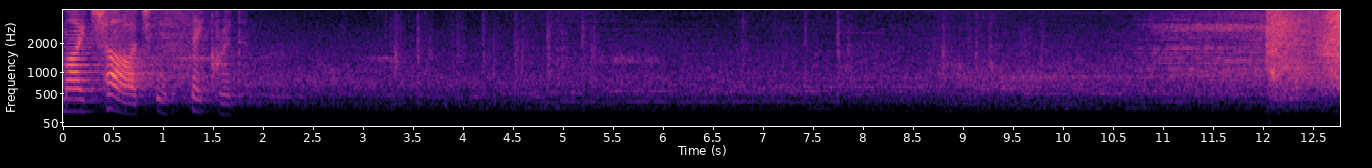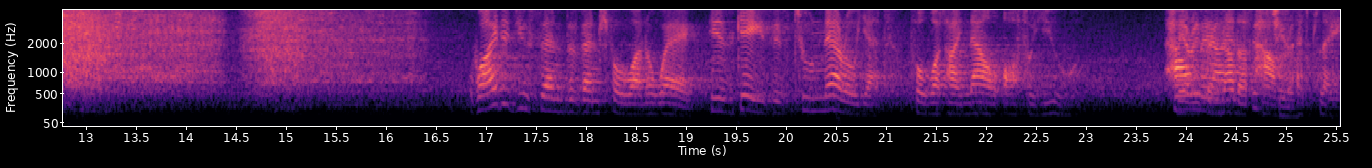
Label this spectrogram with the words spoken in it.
My charge is sacred. Why did you send the Vengeful One away? His gaze is too narrow yet for what I now offer you. How there is may I another assist power you? at play.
